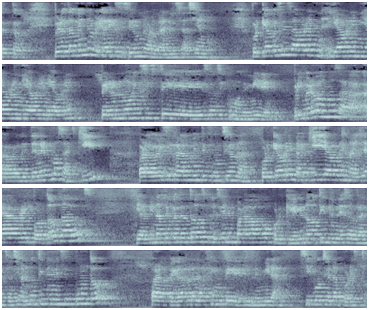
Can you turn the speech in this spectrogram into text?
Exacto. Pero también debería de existir una organización. Porque a veces abren y abren y abren y abren y abren, pero no existe eso así como de, miren, primero vamos a, detenernos aquí para ver si realmente funciona. Porque abren aquí, abren allá, abren por todos lados y al final de cuentas todo se les viene para abajo porque no tienen esa organización, no tienen ese punto para pegarle a la gente y decirle, mira, sí funciona por esto.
